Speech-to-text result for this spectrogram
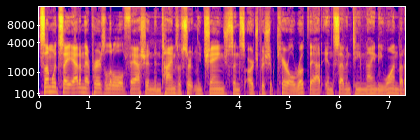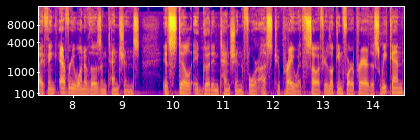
Some would say, Adam, that prayer is a little old fashioned, and times have certainly changed since Archbishop Carroll wrote that in 1791. But I think every one of those intentions is still a good intention for us to pray with. So if you're looking for a prayer this weekend,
